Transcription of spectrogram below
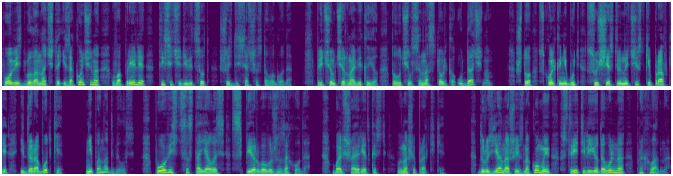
Повесть была начата и закончена в апреле 1966 года. Причем черновик ее получился настолько удачным, что сколько-нибудь существенной чистки, правки и доработки не понадобилось. Повесть состоялась с первого же захода. Большая редкость в нашей практике. Друзья наши и знакомые встретили ее довольно прохладно.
